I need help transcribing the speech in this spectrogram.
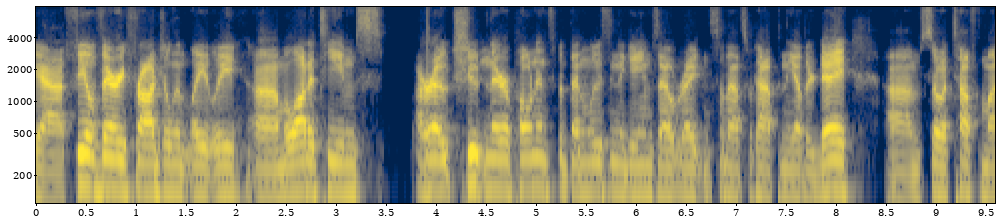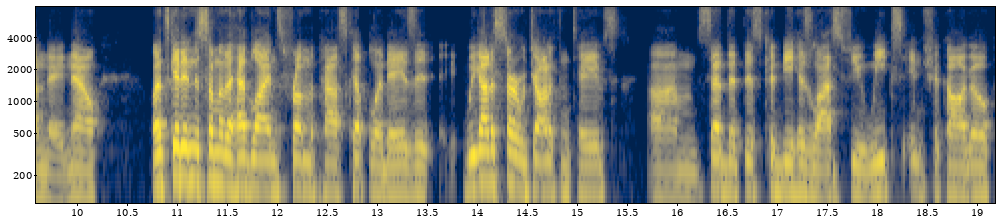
Yeah, feel very fraudulent lately. Um, a lot of teams are out shooting their opponents, but then losing the games outright. And so that's what happened the other day. Um, so a tough Monday. Now, let's get into some of the headlines from the past couple of days. It, we got to start with Jonathan Toews. Um, said that this could be his last few weeks in Chicago,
